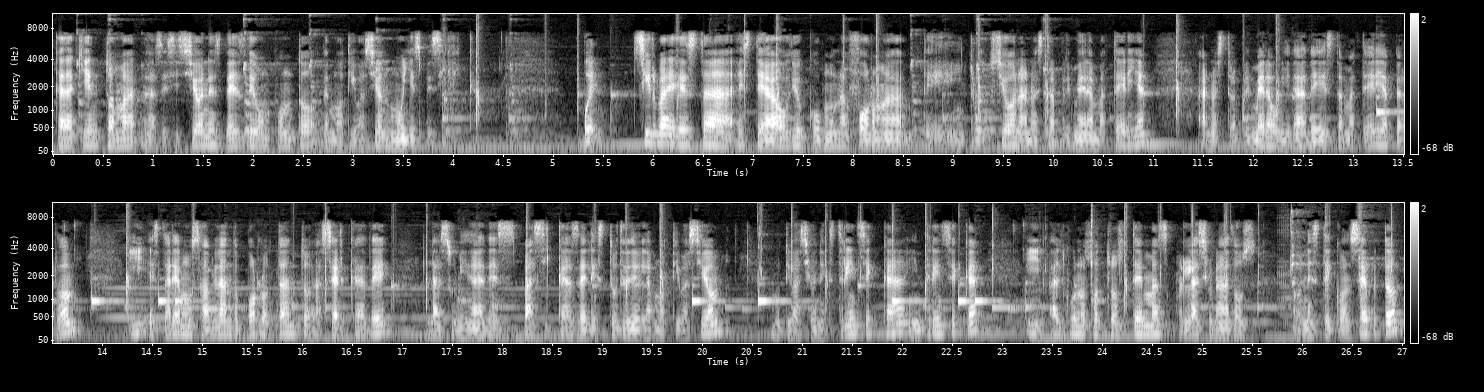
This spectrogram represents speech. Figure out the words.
cada quien toma las decisiones desde un punto de motivación muy específica. Bueno, sirva esta, este audio como una forma de introducción a nuestra primera materia, a nuestra primera unidad de esta materia, perdón, y estaremos hablando por lo tanto acerca de las unidades básicas del estudio de la motivación, motivación extrínseca, intrínseca y algunos otros temas relacionados con este concepto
